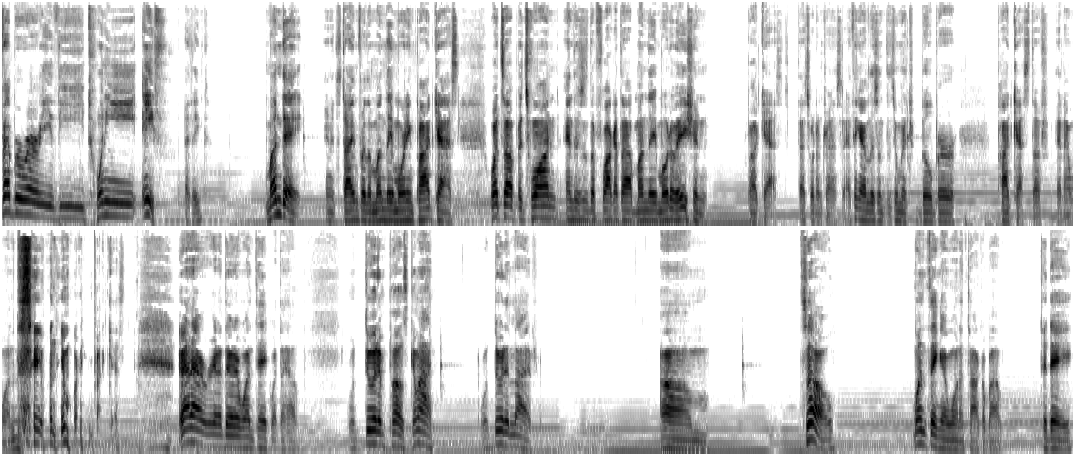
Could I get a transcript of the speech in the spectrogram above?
February the 28th, I think. Monday. And it's time for the Monday Morning Podcast. What's up? It's Juan, and this is the Fwacata Monday Motivation Podcast. That's what I'm trying to say. I think I listened to too much Bill Burr podcast stuff, and I wanted to say Monday Morning Podcast. Whatever, we're going to do it in one take. What the hell? We'll do it in post. Come on. We'll do it in live. Um, so, one thing I want to talk about today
